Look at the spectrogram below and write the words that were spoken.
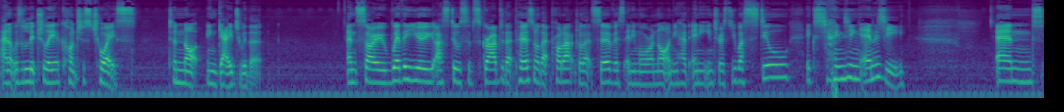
and it was literally a conscious choice to not engage with it. And so, whether you are still subscribed to that person or that product or that service anymore or not, and you have any interest, you are still exchanging energy. And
